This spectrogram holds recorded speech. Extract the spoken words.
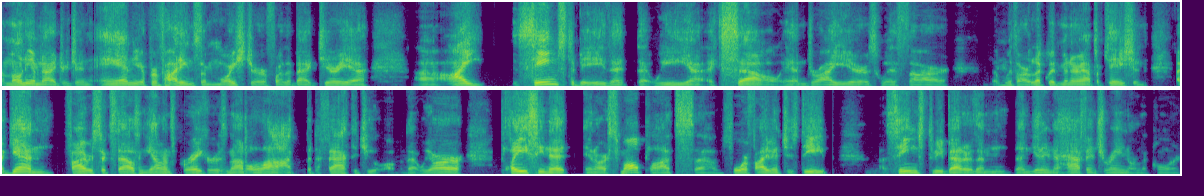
ammonium nitrogen and you're providing some moisture for the bacteria, uh, I seems to be that that we uh, excel in dry years with our with our liquid manure application. Again, five or 6,000 gallons per acre is not a lot, but the fact that you that we are placing it in our small plots, uh, four or five inches deep, uh, seems to be better than, than getting a half inch rain on the corn.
